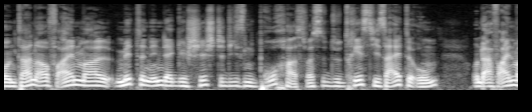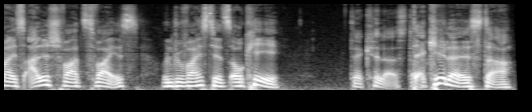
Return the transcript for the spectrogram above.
und dann auf einmal mitten in der Geschichte diesen Bruch hast, weißt du, du drehst die Seite um und auf einmal ist alles schwarz-weiß und du weißt jetzt, okay, Der Killer ist da. der Killer ist da.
